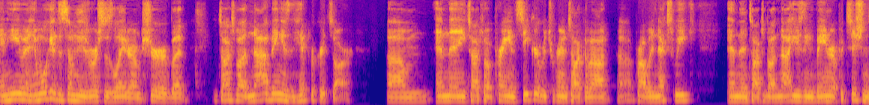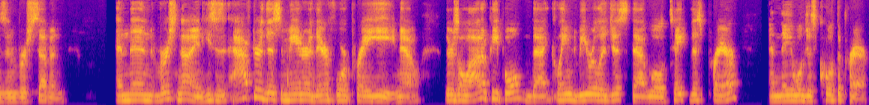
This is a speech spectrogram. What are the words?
and he even and we'll get to some of these verses later, I'm sure, but he talks about not being as the hypocrites are. Um, and then he talks about praying in secret, which we're going to talk about uh, probably next week, and then talks about not using vain repetitions in verse 7. And then verse 9, he says, After this manner, therefore, pray ye. Now, there's a lot of people that claim to be religious that will take this prayer and they will just quote the prayer.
